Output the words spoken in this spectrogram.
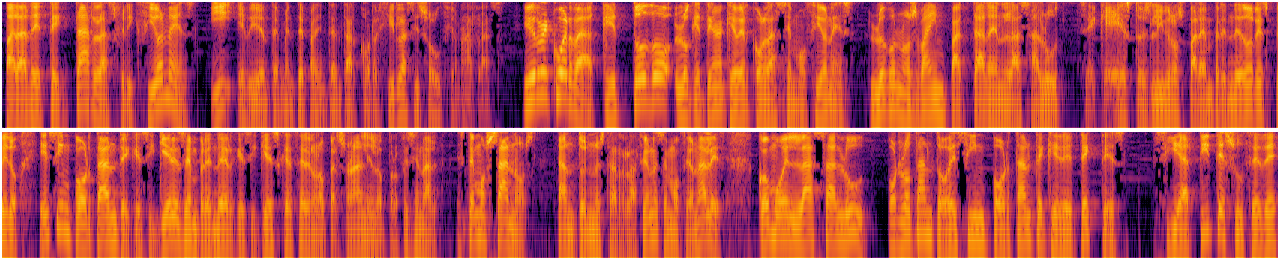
para detectar las fricciones y, evidentemente, para intentar corregirlas y solucionarlas. Y recuerda que todo lo que tenga que ver con las emociones luego nos va a impactar en la salud. Sé que esto es libros para emprendedores, pero es importante que si quieres emprender, que si quieres crecer en lo personal y en lo profesional, estemos sanos, tanto en nuestras relaciones emocionales como en la salud. Por lo tanto, es importante que detectes si a ti te sucede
